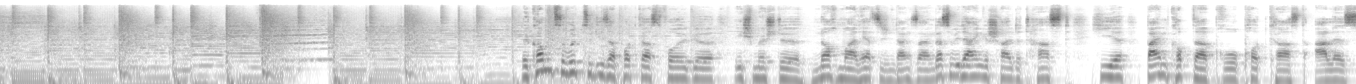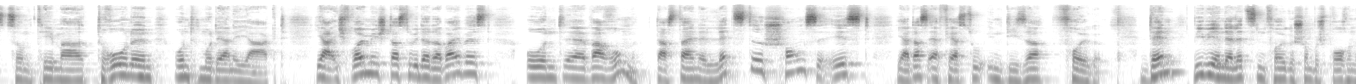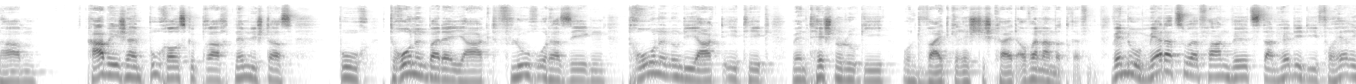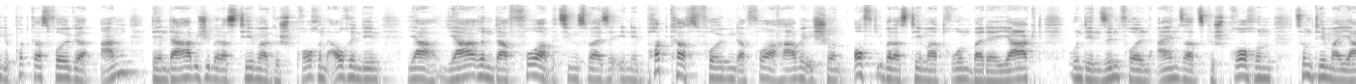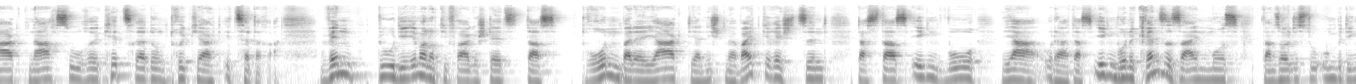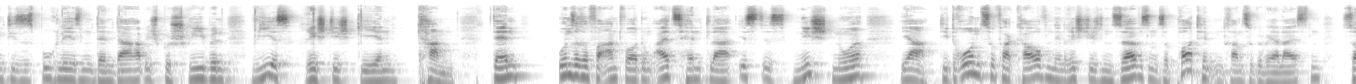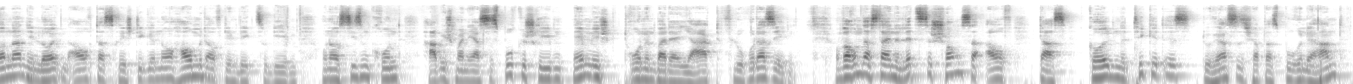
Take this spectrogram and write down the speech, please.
Willkommen zurück zu dieser Podcast-Folge. Ich möchte nochmal herzlichen Dank sagen, dass du wieder eingeschaltet hast hier beim Copter Pro Podcast. Alles zum Thema Drohnen und moderne Jagd. Ja, ich freue mich, dass du wieder dabei bist. Und äh, warum das deine letzte Chance ist, ja, das erfährst du in dieser Folge. Denn, wie wir in der letzten Folge schon besprochen haben, habe ich ein Buch rausgebracht, nämlich das Buch Drohnen bei der Jagd, Fluch oder Segen, Drohnen und die Jagdethik, wenn Technologie und Weitgerechtigkeit aufeinandertreffen. Wenn du mehr dazu erfahren willst, dann hör dir die vorherige Podcast-Folge an, denn da habe ich über das Thema gesprochen. Auch in den ja, Jahren davor, beziehungsweise in den Podcast-Folgen davor, habe ich schon oft über das Thema Drohnen bei der Jagd und den sinnvollen Einsatz gesprochen zum Thema Jagd, Nachsuche, Kidsrettung, Drückjagd etc. Wenn du dir immer noch die Frage stellst, dass Drohnen bei der Jagd ja nicht mehr weitgerecht sind, dass das irgendwo, ja, oder dass irgendwo eine Grenze sein muss, dann solltest du unbedingt dieses Buch lesen, denn da habe ich beschrieben, wie es richtig gehen kann. Denn Unsere Verantwortung als Händler ist es nicht nur, ja, die Drohnen zu verkaufen, den richtigen Service und Support hinten dran zu gewährleisten, sondern den Leuten auch das richtige Know-how mit auf den Weg zu geben. Und aus diesem Grund habe ich mein erstes Buch geschrieben, nämlich Drohnen bei der Jagd, Fluch oder Segen. Und warum das deine letzte Chance auf das goldene Ticket ist, du hörst es, ich habe das Buch in der Hand.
